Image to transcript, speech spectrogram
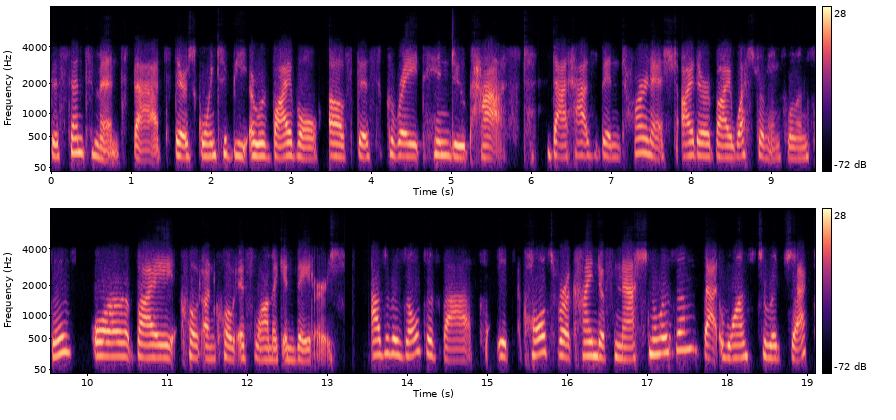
the sentiment that there's going to be a revival of this great Hindu past that has been tarnished either by Western influences or by quote unquote Islamic invaders. As a result of that, it calls for a kind of nationalism that wants to reject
